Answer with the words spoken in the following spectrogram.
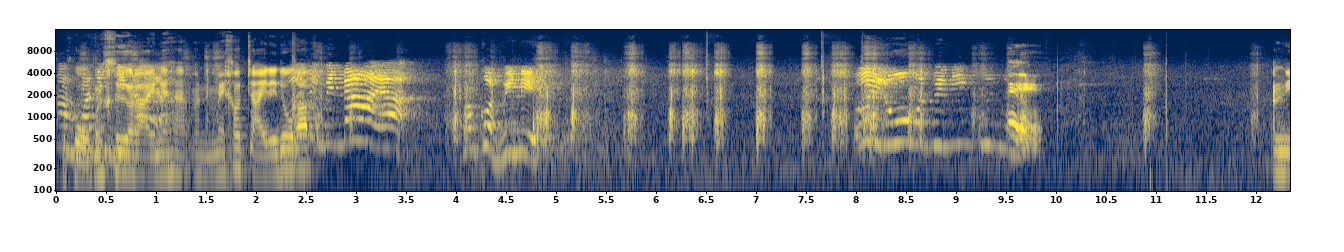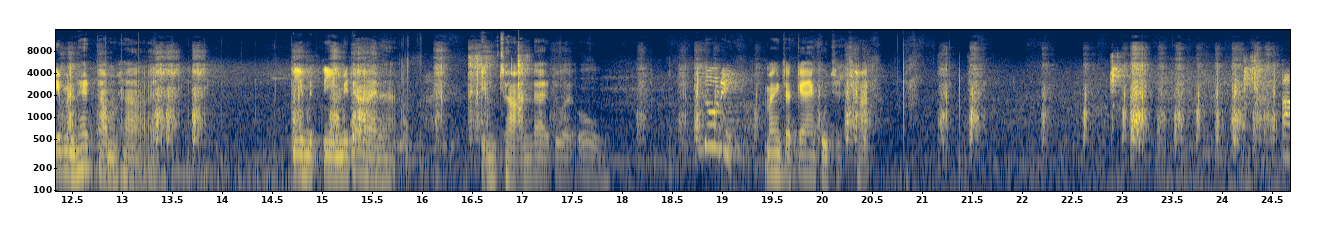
โอ้โหมันคืออะไรเนะฮะ มันไม่เข้าใจเลยดูครับ มันบินได้อะลองกดบินดิเอ้ยดูมันบินยิ่งขึ้นเลย อันนี้มันให้ทำหาย ตีมันตีไม่ได้นะฮะเป็นชานได้ด้วย โอ้ ดูดิ แม่งจะแกล้งกูชัดอ่า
